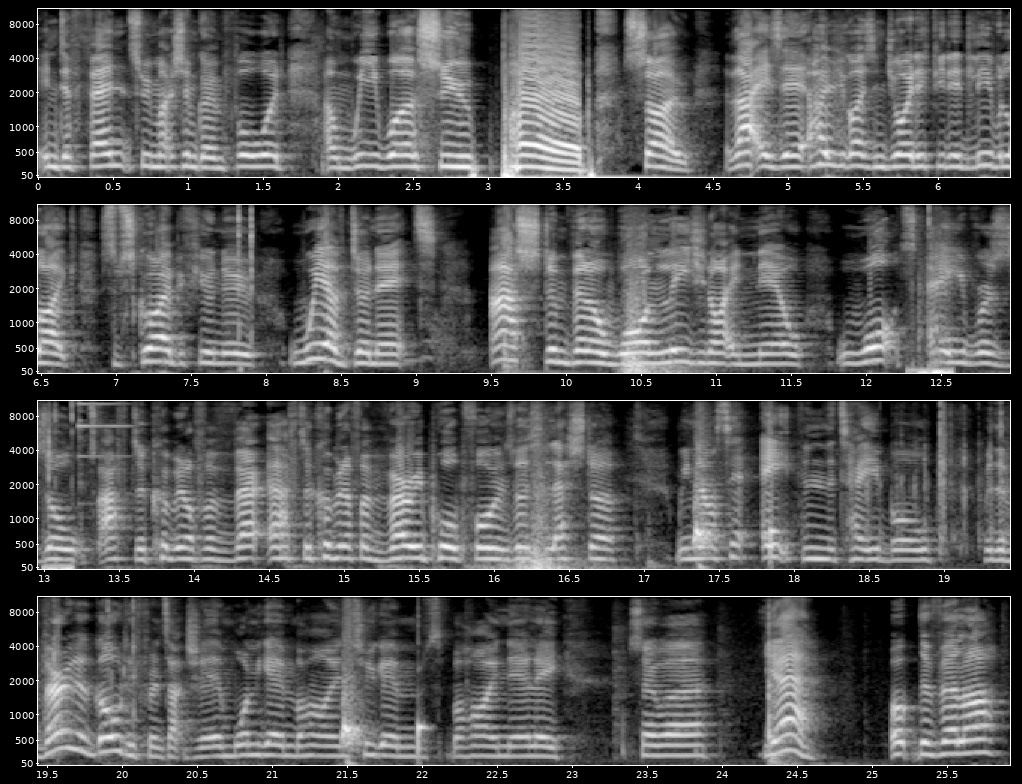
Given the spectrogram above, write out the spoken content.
in defence. We matched them going forward, and we were superb. So that is it. Hope you guys enjoyed. If you did, leave a like, subscribe if you're new. We have done it. Aston Villa won, Leeds United nil. What a result after coming off a after coming off a very poor performance versus Leicester. We now sit eighth in the table with a very good goal difference actually, and one game behind, two games behind nearly. So uh, yeah, up the Villa,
